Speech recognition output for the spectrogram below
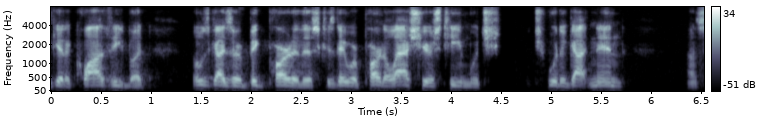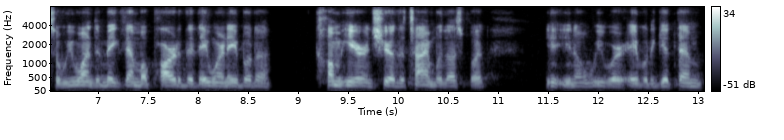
get Akwasi, but those guys are a big part of this because they were part of last year's team, which which would have gotten in. Uh, so we wanted to make them a part of it. They weren't able to come here and share the time with us, but you, you know, we were able to get them,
